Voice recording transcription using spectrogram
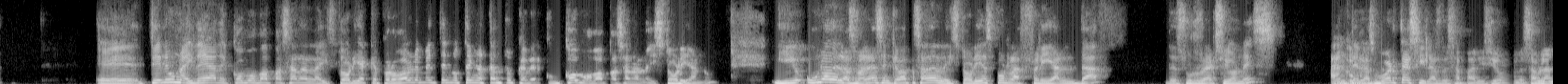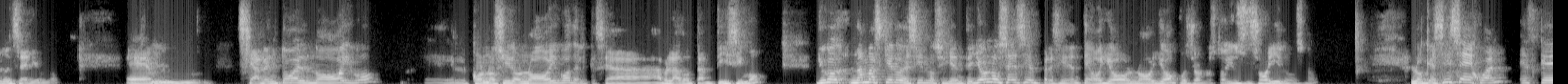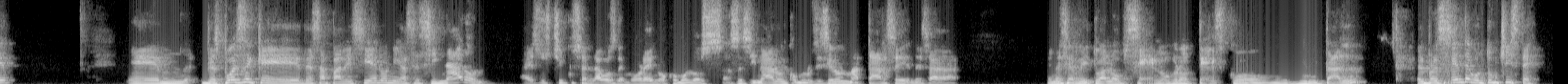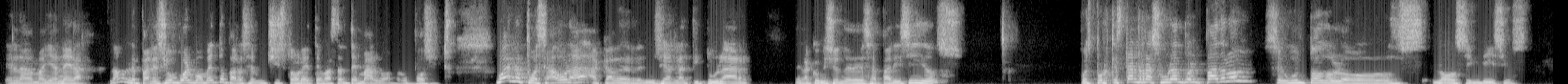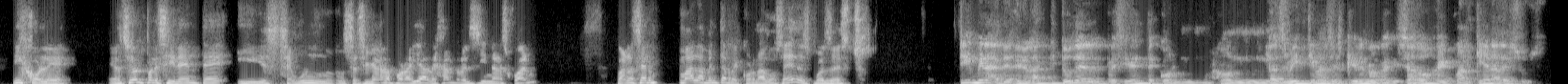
eh, tiene una idea de cómo va a pasar a la historia que probablemente no tenga tanto que ver con cómo va a pasar a la historia, ¿no? Y una de las maneras en que va a pasar a la historia es por la frialdad de sus reacciones ante las muertes y las desapariciones, hablando en serio, ¿no? Em, se aventó el no oigo, el conocido no oigo, del que se ha hablado tantísimo. Yo nada más quiero decir lo siguiente, yo no sé si el presidente oyó o no oyó, pues yo no estoy en sus oídos, ¿no? Lo que sí sé, Juan, es que em, después de que desaparecieron y asesinaron a esos chicos en Lagos de Moreno, como los asesinaron, como los hicieron matarse en, esa, en ese ritual obsceno, grotesco, brutal, el presidente contó un chiste en la mañanera, ¿no? Le pareció un buen momento para hacer un chistorete, bastante malo a propósito. Bueno, pues ahora acaba de renunciar la titular de la Comisión de Desaparecidos, pues porque están rasurando el padrón, según todos los, los indicios. Híjole, el señor presidente y según se señala por ahí Alejandro Encinas, Juan, van a ser malamente recordados ¿eh? después de esto. Sí, mira, la actitud del presidente con, las víctimas del crimen organizado en cualquiera de sus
